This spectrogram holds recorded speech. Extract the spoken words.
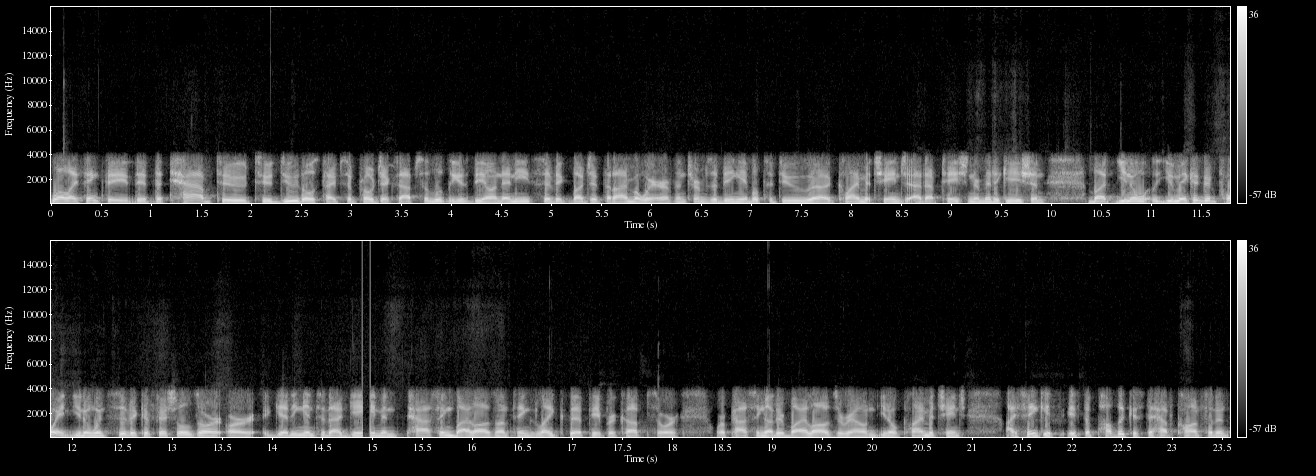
Well, I think the, the, the, tab to, to do those types of projects absolutely is beyond any civic budget that I'm aware of in terms of being able to do uh, climate change adaptation or mitigation. But, you know, you make a good point. You know, when civic officials are, are getting into that game and passing bylaws on things like the paper cups or, or passing other bylaws around, you know, climate change, I think if, if the public is to have confidence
